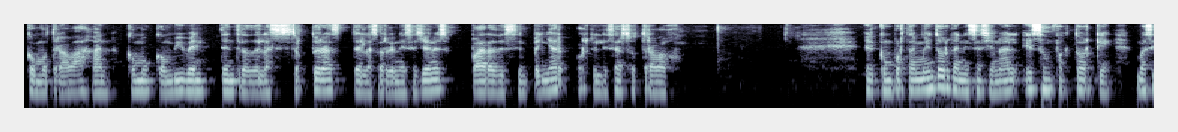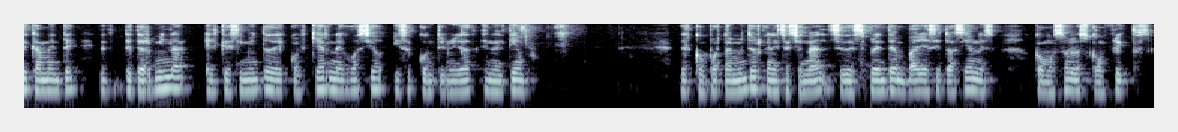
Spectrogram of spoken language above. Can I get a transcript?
cómo trabajan, cómo conviven dentro de las estructuras de las organizaciones para desempeñar o realizar su trabajo. El comportamiento organizacional es un factor que, básicamente, determina el crecimiento de cualquier negocio y su continuidad en el tiempo. Del comportamiento organizacional se desprenden varias situaciones, como son los conflictos,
